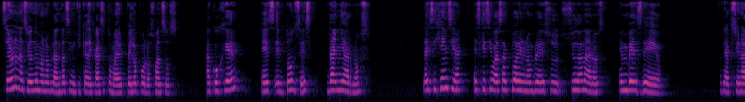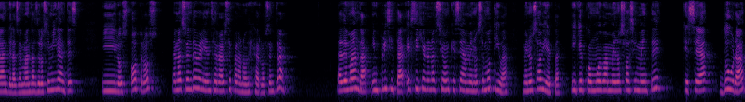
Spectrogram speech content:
Ser una nación de mano blanda significa dejarse tomar el pelo por los falsos. Acoger es, entonces, dañarnos la exigencia es que si vas a actuar en nombre de sus ciudadanos, en vez de reaccionar ante las demandas de los inmigrantes y los otros, la nación debería encerrarse para no dejarlos entrar. La demanda implícita exige una nación que sea menos emotiva, menos abierta y que conmueva menos fácilmente que sea dura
